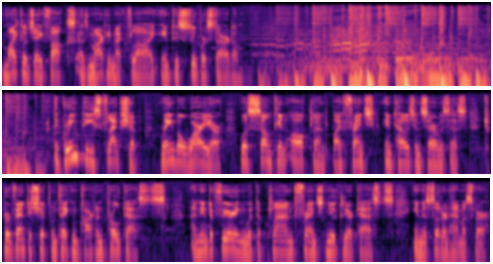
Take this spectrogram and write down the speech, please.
Michael J. Fox as Marty McFly into superstardom. The Greenpeace flagship Rainbow Warrior was sunk in Auckland by French intelligence services to prevent the ship from taking part in protests and interfering with the planned French nuclear tests in the southern hemisphere.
